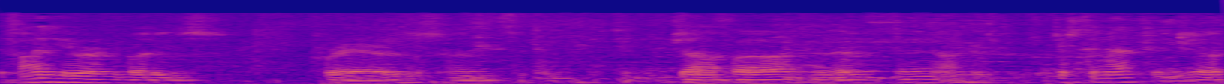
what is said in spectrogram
if I hear everybody's prayers and japa and everything. I just imagine, you know,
